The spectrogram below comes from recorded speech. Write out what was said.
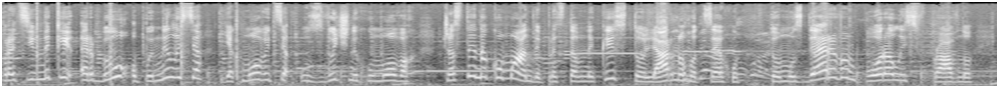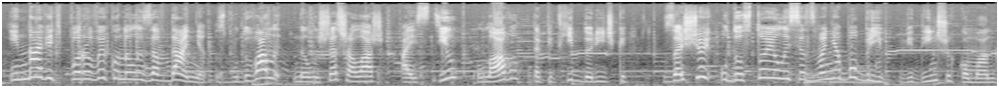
Працівники РБУ опинилися, як мовиться, у звичних умовах. Частина команди представники столярного цеху, тому з деревом порались вправно. І навіть перевиконали завдання, збудували не лише шалаш, а й стіл, лаву та підхід до річки, за що й удостоїлися звання бобрів від інших команд.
